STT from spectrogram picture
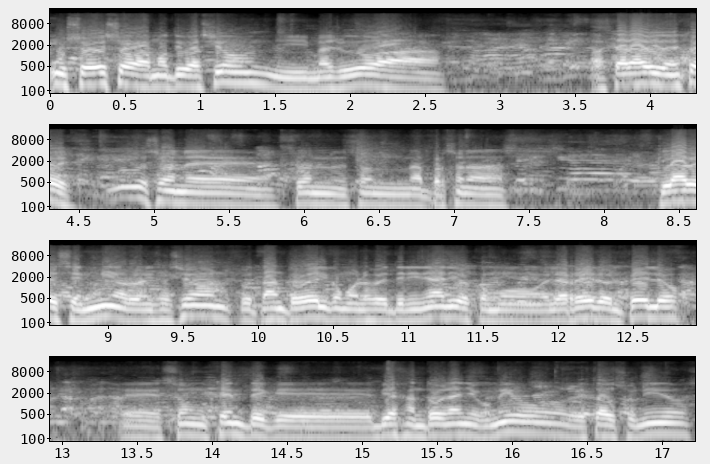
uso eso a motivación y me ayudó a, estar ahí donde estoy. Ellos son, eh, son, son personas claves en mi organización, tanto él como los veterinarios, como el herrero, el pelo. Eh, son gente que viajan todo el año conmigo, de Estados Unidos.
